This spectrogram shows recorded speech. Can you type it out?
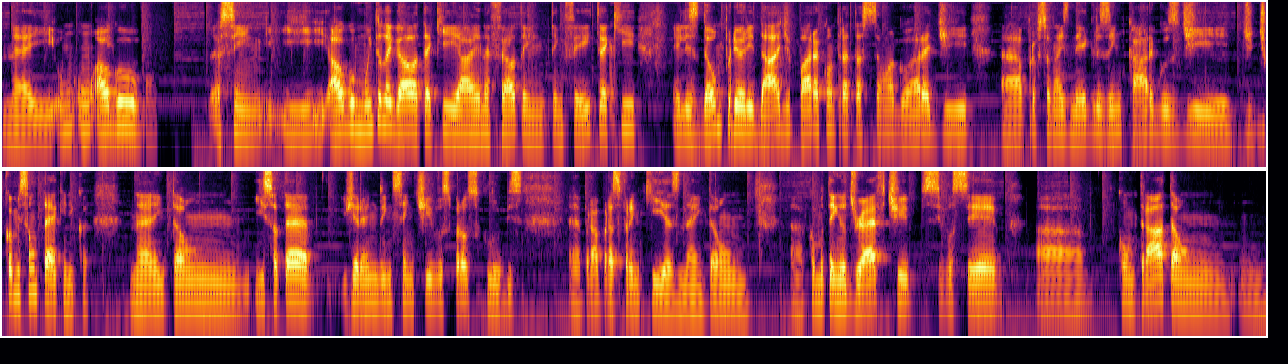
né? E um, um- algo assim, e, algo muito legal até que a NFL tem, tem feito é que eles dão prioridade para a contratação agora de ah, profissionais negros em cargos de, de, de comissão técnica, né? Então, isso até gerando incentivos para os clubes, para as franquias, né? Então, ah, como tem o draft, se você ah, contrata um- um-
